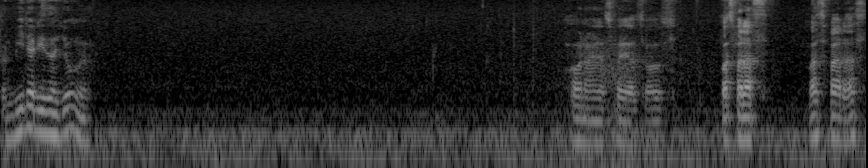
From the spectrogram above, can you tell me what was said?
Schon wieder dieser Junge. Oh nein, das Feuer ist aus. Was war das? Was war das?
